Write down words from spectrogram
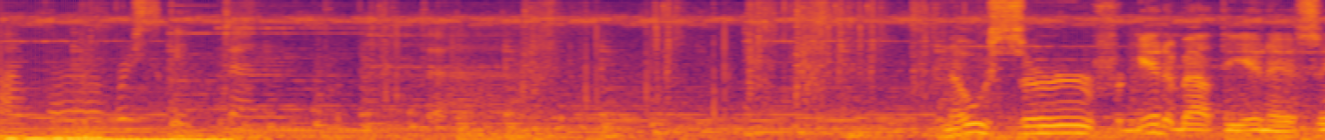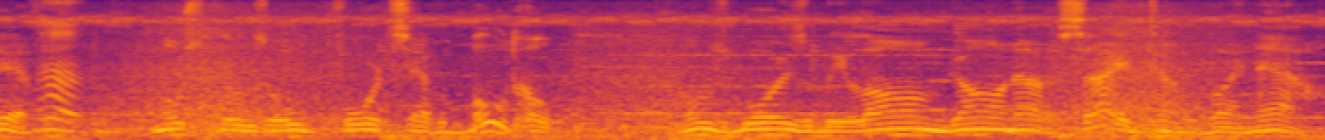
I'm gonna risk it and uh, No, sir, forget about the NSF. Most of those old forts have a bolt hole. Those boys will be long gone out of side tunnel by now.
